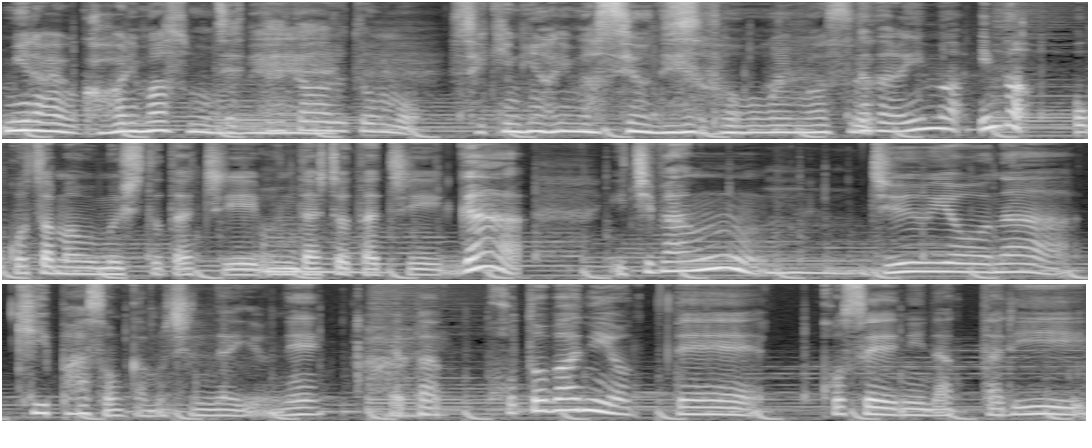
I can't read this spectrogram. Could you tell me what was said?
未来は変わりますもんね。絶対変わると思う。責任ありますよね。そう。思います。だから今今お子様を産む人たち産んだ人たちが一番重要なキーパーソンかもしれないよね。やっぱ言葉によって個性になったり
